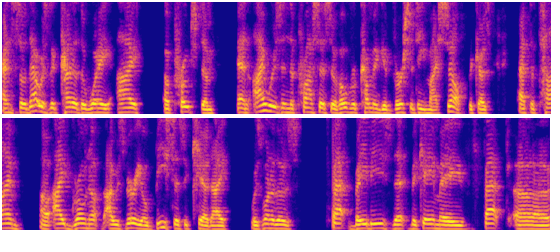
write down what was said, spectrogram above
And so that was the kind of the way I approached them. And I was in the process of overcoming adversity myself because at the time uh, I'd grown up, I was very obese as a kid. I was one of those fat babies that became a fat uh,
